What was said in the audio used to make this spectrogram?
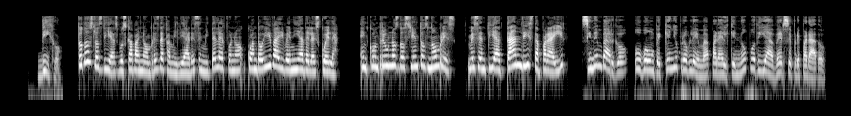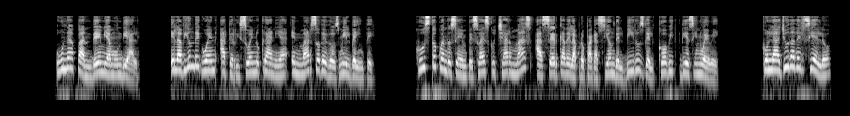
Dijo. Todos los días buscaba nombres de familiares en mi teléfono cuando iba y venía de la escuela. Encontré unos 200 nombres. Me sentía tan lista para ir. Sin embargo, hubo un pequeño problema para el que no podía haberse preparado. Una pandemia mundial. El avión de Gwen aterrizó en Ucrania en marzo de 2020 justo cuando se empezó a escuchar más acerca de la propagación del virus del COVID-19. Con la ayuda del cielo,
